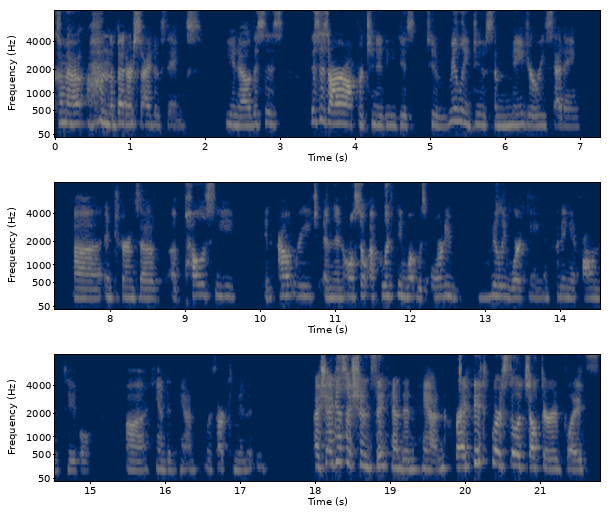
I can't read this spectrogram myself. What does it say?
come out on the better side of things. You know, this is this is our opportunity to, to really do some major resetting uh, in terms of, of policy, in outreach and then also uplifting what was already really working and putting it all on the table uh, hand in hand with our community. I, sh- I, guess I shouldn't say hand in hand, right? We're still a shelter in place.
